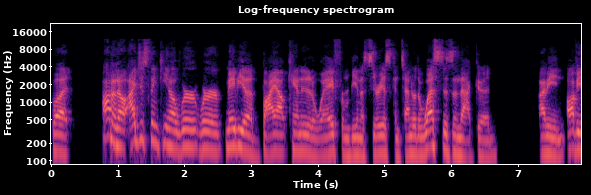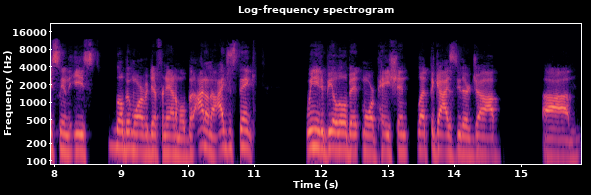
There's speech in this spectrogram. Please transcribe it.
But I don't know. I just think you know we're we're maybe a buyout candidate away from being a serious contender. The West isn't that good. I mean, obviously in the East, a little bit more of a different animal. But I don't know. I just think we need to be a little bit more patient. Let the guys do their job. Um,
